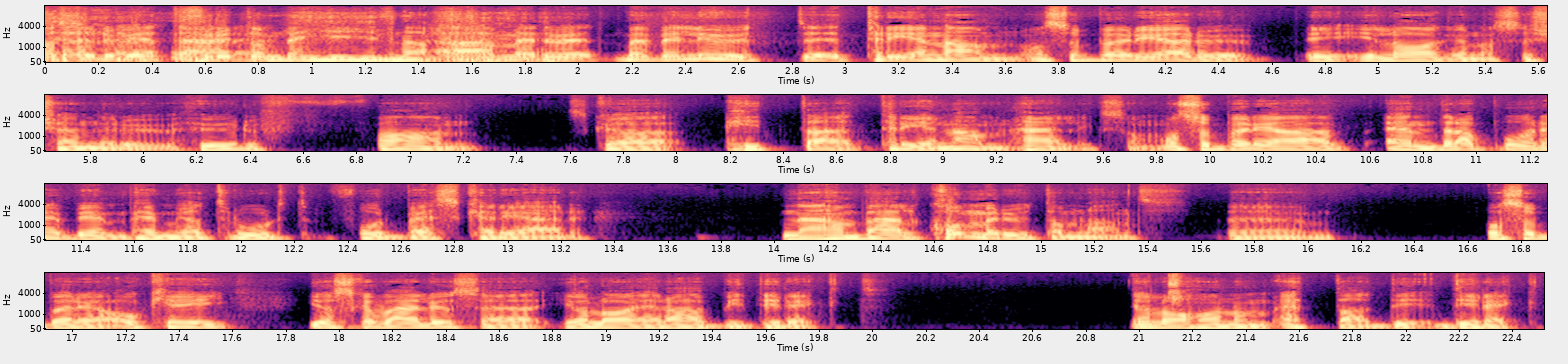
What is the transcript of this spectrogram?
alltså, du vet det här- förutom den givna. Ja, men, du vet, men välj ut eh, tre namn och så börjar du i, i lagen och så känner du hur fan ska jag hitta tre namn här? Liksom? Och så börjar jag ändra på det, vem jag tror får bäst karriär när han väl kommer utomlands. Eh, Och så började jag, okej, jag ska vara ärlig och säga, jag la Erabi direkt. Jag la honom etta di- direkt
